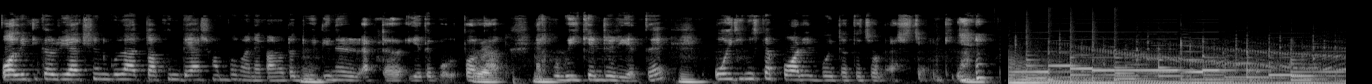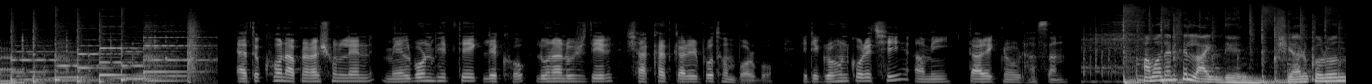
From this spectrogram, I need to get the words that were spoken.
পলিটিক্যাল রিয়াকশনগুলো আর তখন দেয়া সম্ভব হয় না কারণ ওটা দুই দিনের একটা ইয়েতে Right. একটা উইকেন্ডের ইয়েতে ওই জিনিসটা পরের বইটাতে চলে আসছে আর কি। এতক্ষণ আপনারা শুনলেন মেলবোর্ন ভিত্তিক লেখক লুনা রুশদির সাক্ষাৎকারের প্রথম পর্ব। এটি গ্রহণ করেছি আমি তারেক নুরুল হাসান। আমাদেরকে লাইক দিন শেয়ার করুন,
